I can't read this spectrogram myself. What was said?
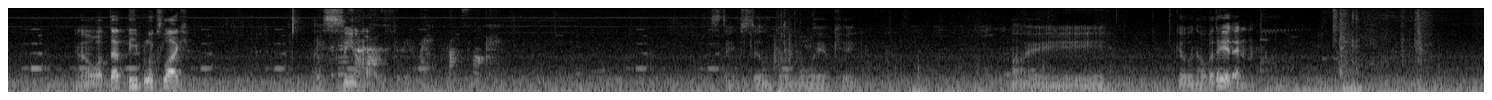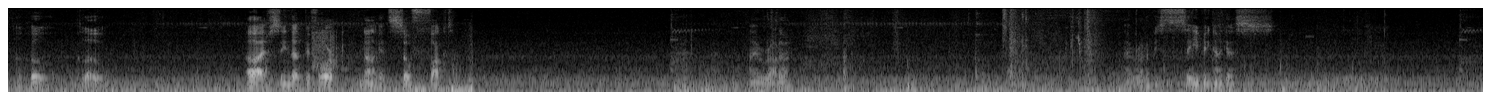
You know what that beep looks like? I've seen xenomorph. asked to refrain from smoking. This thing's still going away, okay. I going over there then. Oh, hello. Oh, I've seen that before. I'm gonna get so fucked. I rather. I'd rather be saving, I guess.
